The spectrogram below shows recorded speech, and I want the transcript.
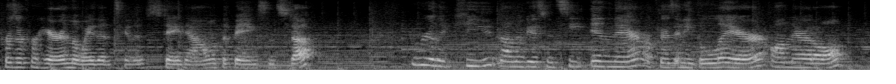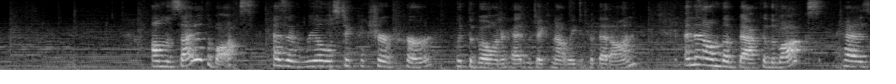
preserve her hair in the way that it's going to stay down with the bangs and stuff. Really cute. None of you guys can see in there, or if there's any glare on there at all. On the side of the box has a realistic picture of her with the bow on her head, which I cannot wait to put that on. And then on the back of the box has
